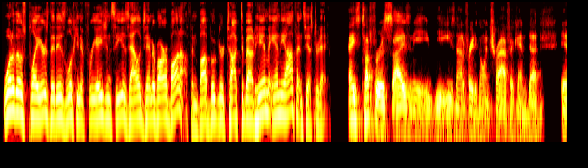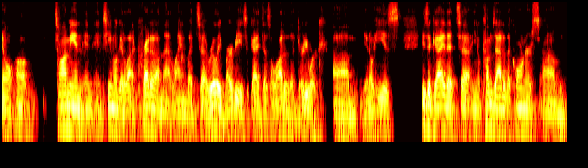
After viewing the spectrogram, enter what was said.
One of those players that is looking at free agency is Alexander Barabanov, and Bob Boughner talked about him and the offense yesterday he's tough for his size and he, he's not afraid to go in traffic and uh, you know um, Tommy and, and, and Timo get a lot of credit on that line, but uh, really Barbie is a guy that does a lot of the dirty work. Um, you know, he is he's a guy that uh, you know comes out of the corners, um,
